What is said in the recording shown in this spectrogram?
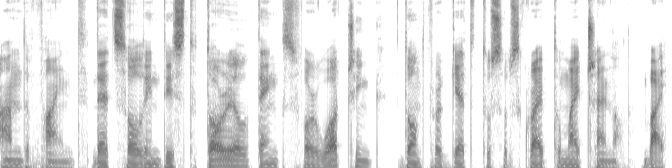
undefined. That's all in this tutorial. Thanks for watching. Don't forget to subscribe to my channel. Bye.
